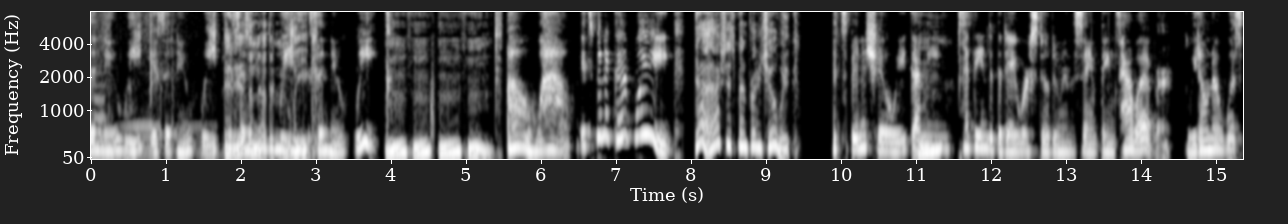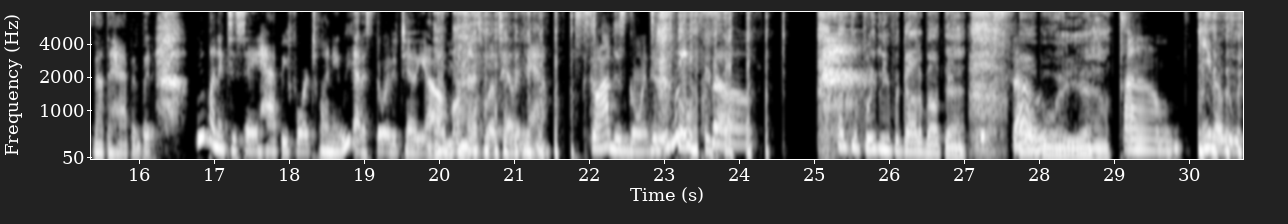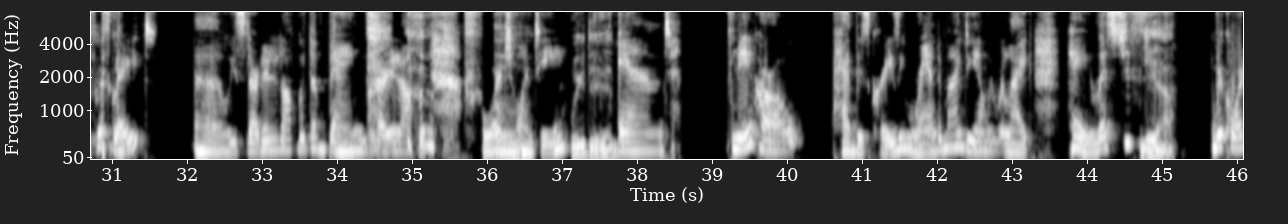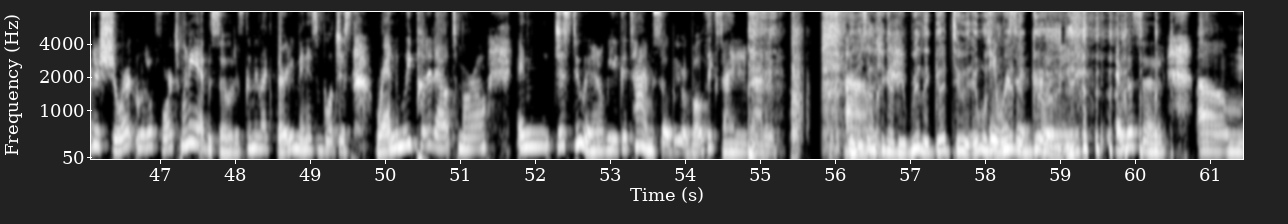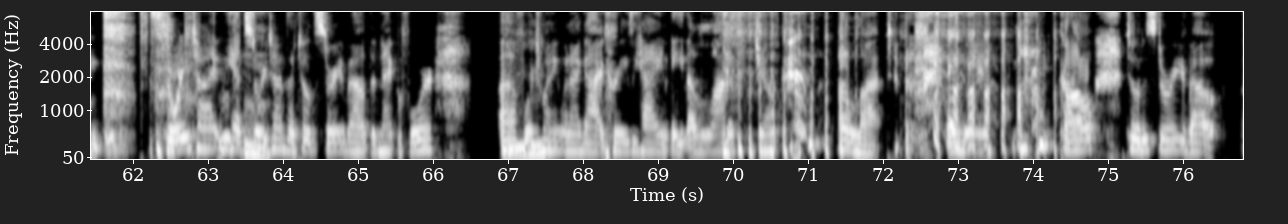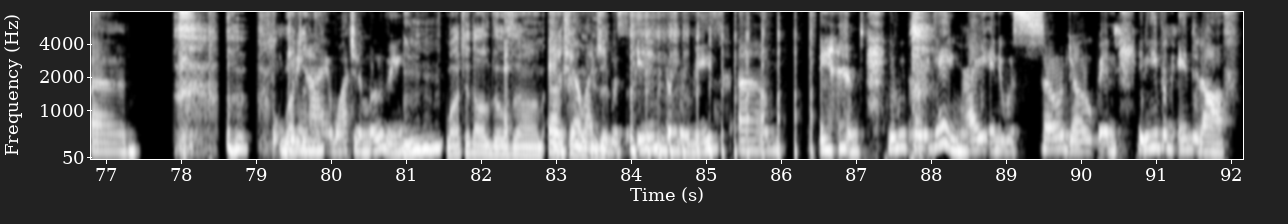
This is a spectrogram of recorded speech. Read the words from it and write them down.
It's a new week. It's a new week. It it's is a another new week. It's a new week. Mm-hmm. Mm-hmm. Oh wow, it's been a good week. Yeah, actually, it's been a pretty chill week. It's been a chill week. I Mhm. mean, at the end of the day, we're still doing the same things. However, we don't know what's about to happen, but we wanted to say happy 420. We got a story to tell y'all. Oh, my- I might as well tell it now. so I'll just go into this Oh, week. my so, I completely forgot about that. so oh boy, yeah. Um, you know, the week was great. Uh, we started it off with a bang. We started it off with 420. We did. And me and Carl had this crazy random idea, and we were like, hey, let's just Yeah. record a short little 420 episode. It's gonna be like 30 minutes. We'll just randomly put it out tomorrow and just do it. And it'll be a good time. So we were both excited about it. It was Um, actually going to be really good too. It was it was really a good. episode. Um, story time. We had story Mhm. times. I told the story about the night before uh, Mhm. 420 when I got crazy high and ate a lot of junk, a lot. and then Carl told a story about um, getting high and watching a movie. hmm Watching all those um and action felt like he was in the movies. Um, and then we played a game, right? And it was so dope. And it even ended off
